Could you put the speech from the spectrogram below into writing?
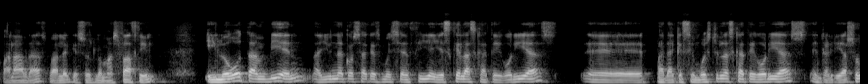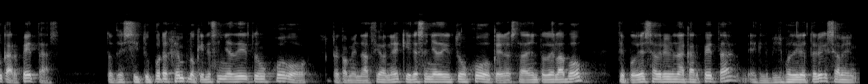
palabras, ¿vale? Que eso es lo más fácil. Y luego también hay una cosa que es muy sencilla y es que las categorías, eh, para que se muestren las categorías, en realidad son carpetas. Entonces, si tú, por ejemplo, quieres añadirte un juego, recomendación, ¿eh? quieres añadirte un juego que no está dentro de la Bob, te puedes abrir una carpeta en el mismo directorio que se llama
